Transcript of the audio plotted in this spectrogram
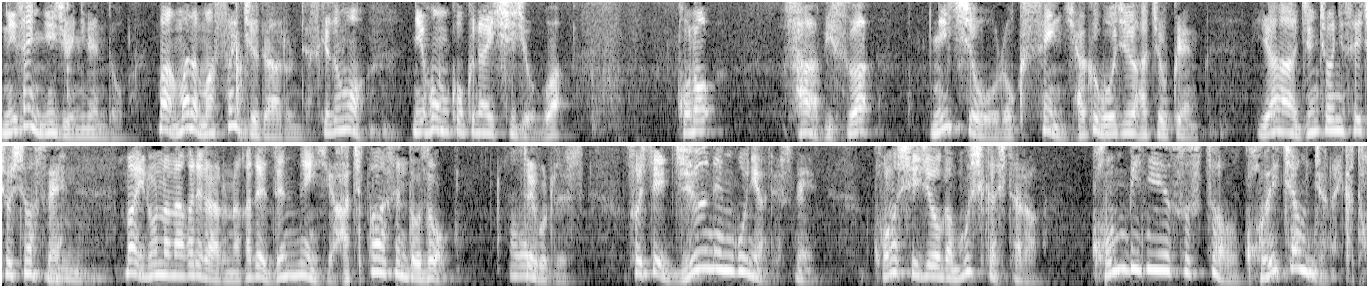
2022年度、まあ、まだ真っ最中であるんですけども、日本国内市場は、このサービスは2兆6158億円。いや順調に成長してますね。うん、まあ、いろんな流れがある中で、前年比8%増ということです。そして10年後にはですね、この市場がもしかしたら、コンビニエンスストアを超えちゃうんじゃないかと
